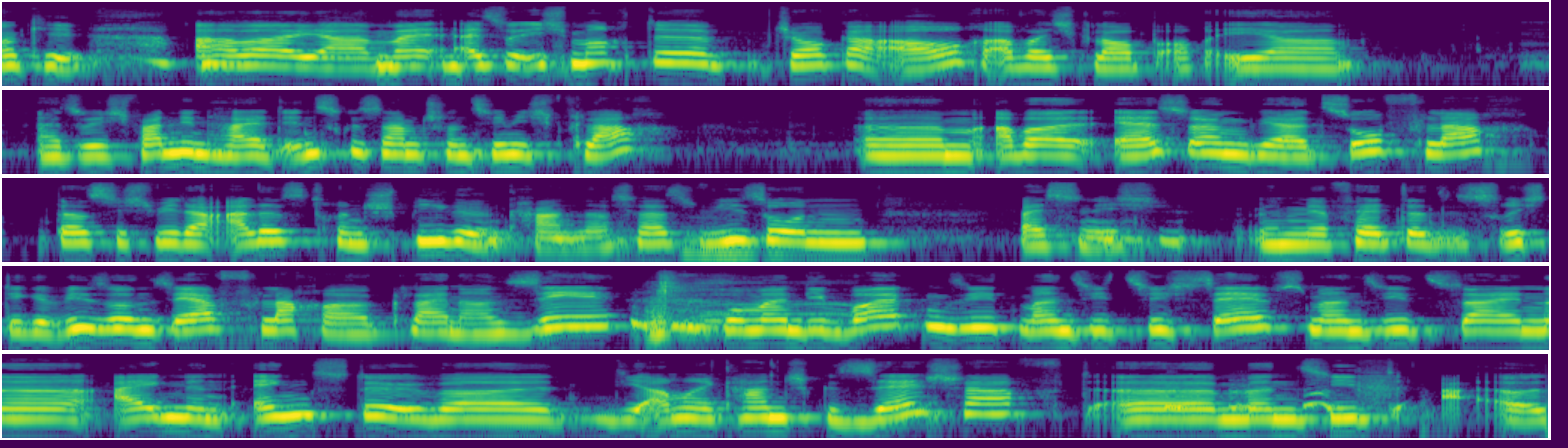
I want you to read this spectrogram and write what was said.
Okay, aber ja, mein, also ich mochte Joker auch, aber ich glaube auch eher, also ich fand ihn halt insgesamt schon ziemlich flach, ähm, aber er ist irgendwie halt so flach, dass ich wieder alles drin spiegeln kann. Das heißt, wie mhm. so ein weiß nicht, mir fällt das Richtige, wie so ein sehr flacher kleiner See, wo man die Wolken sieht, man sieht sich selbst, man sieht seine eigenen Ängste über die amerikanische Gesellschaft, äh, man sieht äh,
